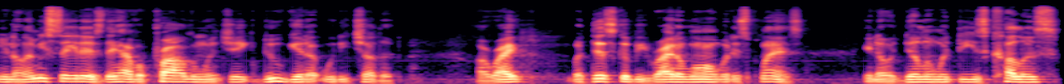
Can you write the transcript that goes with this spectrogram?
You know, let me say this: they have a problem when Jake do get up with each other. All right, but this could be right along with his plans. You know, dealing with these colors,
